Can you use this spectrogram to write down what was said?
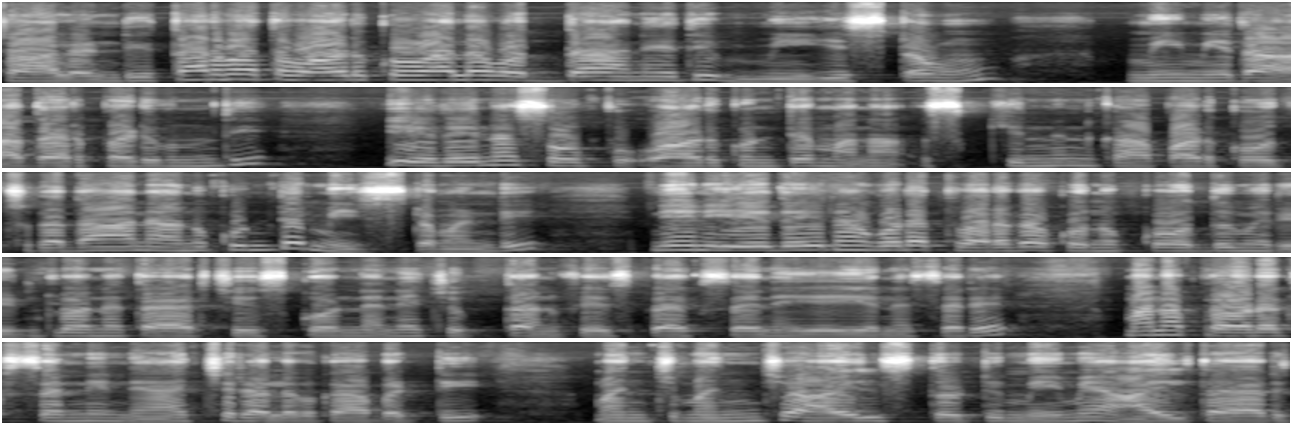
చాలండి. తర్వాత వాడుకోవాలా వద్దా అనేది మీ ఇష్టం. మీ మీద ఆధారపడి ఉంది. ఏదైనా సోప్ వాడుకుంటే మన స్కిన్ని కాపాడుకోవచ్చు కదా అని అనుకుంటే మీ ఇష్టం అండి నేను ఏదైనా కూడా త్వరగా కొనుక్కోవద్దు మీరు ఇంట్లోనే తయారు చేసుకోండి అనే చెప్తాను. ఫేస్ ప్యాక్స్ అయినా ఏ అయినా సరే మన ప్రోడక్ట్స్ అన్నీ న్యాచురల్ కాబట్టి మంచి మంచి ఆయిల్స్ తోటి మేమే ఆయిల్ తయారు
